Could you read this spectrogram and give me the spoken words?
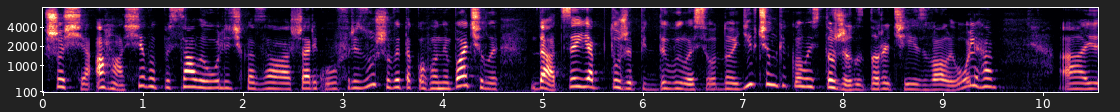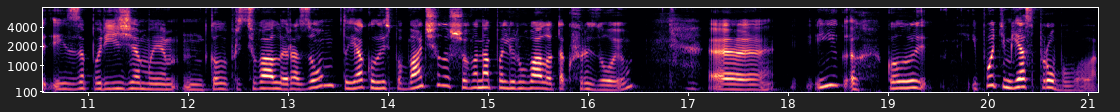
Що ще? Ага, ще ви писали Олічка за шарикову фрізу, що ви такого не бачили. Да, це я б теж піддивилася у одної дівчинки колись, теж, до речі, її звали Ольга. Із Запоріжжя ми, коли працювали разом, то я колись побачила, що вона полірувала так фрезою. Е, і, коли, і потім я спробувала.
